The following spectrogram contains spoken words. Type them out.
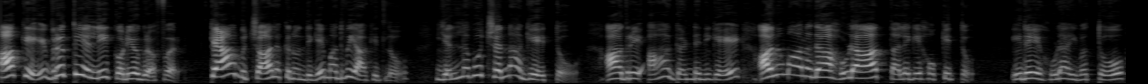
ಆಕೆ ವೃತ್ತಿಯಲ್ಲಿ ಕೊರಿಯೋಗ್ರಾಫರ್, ಕ್ಯಾಬ್ ಚಾಲಕನೊಂದಿಗೆ ಮದುವೆಯಾಗಿದ್ಲು. ಎಲ್ಲವೂ ಚೆನ್ನಾಗಿಯೇ ಇತ್ತು. ಆದರೆ ಆ ಗಂಡನಿಗೆ ಅನುಮಾನದ ಹುಳ ತಲೆಗೆ ಹೊಕ್ಕಿತ್ತು. ಇದೇ ಹುಳ ಇವತ್ತು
